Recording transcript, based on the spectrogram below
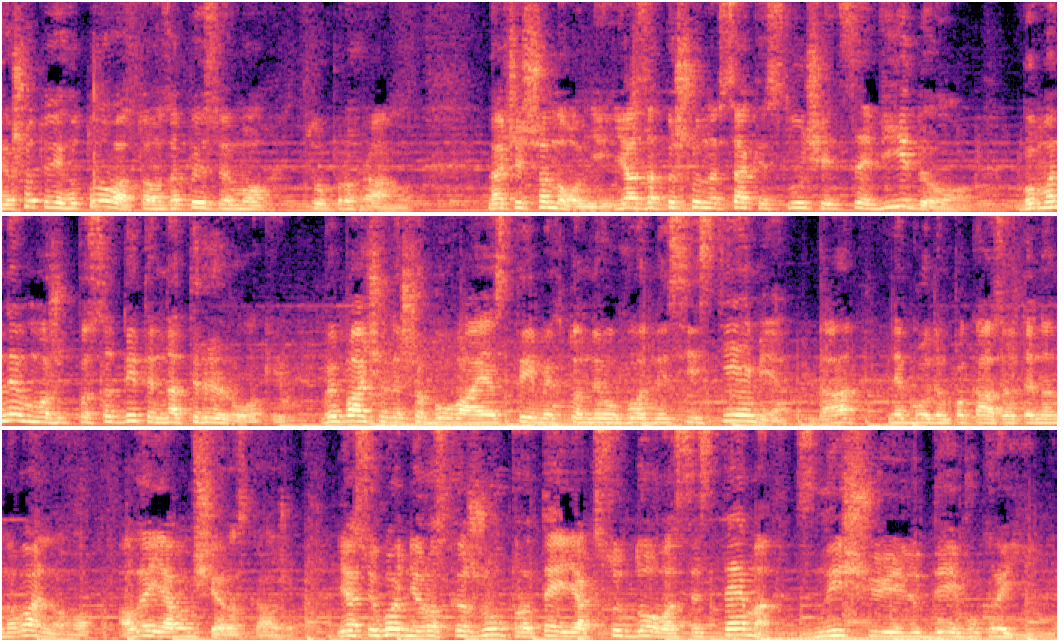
якщо ти готова, то записуємо цю програму. Значить, шановні, я запишу на всякий случай це відео, бо мене можуть посадити на три роки. Ви бачили, що буває з тими, хто не угодний системі. Да? Не будемо показувати на Навального, але я вам ще раз кажу. Я сьогодні розкажу про те, як судова система знищує людей в Україні.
